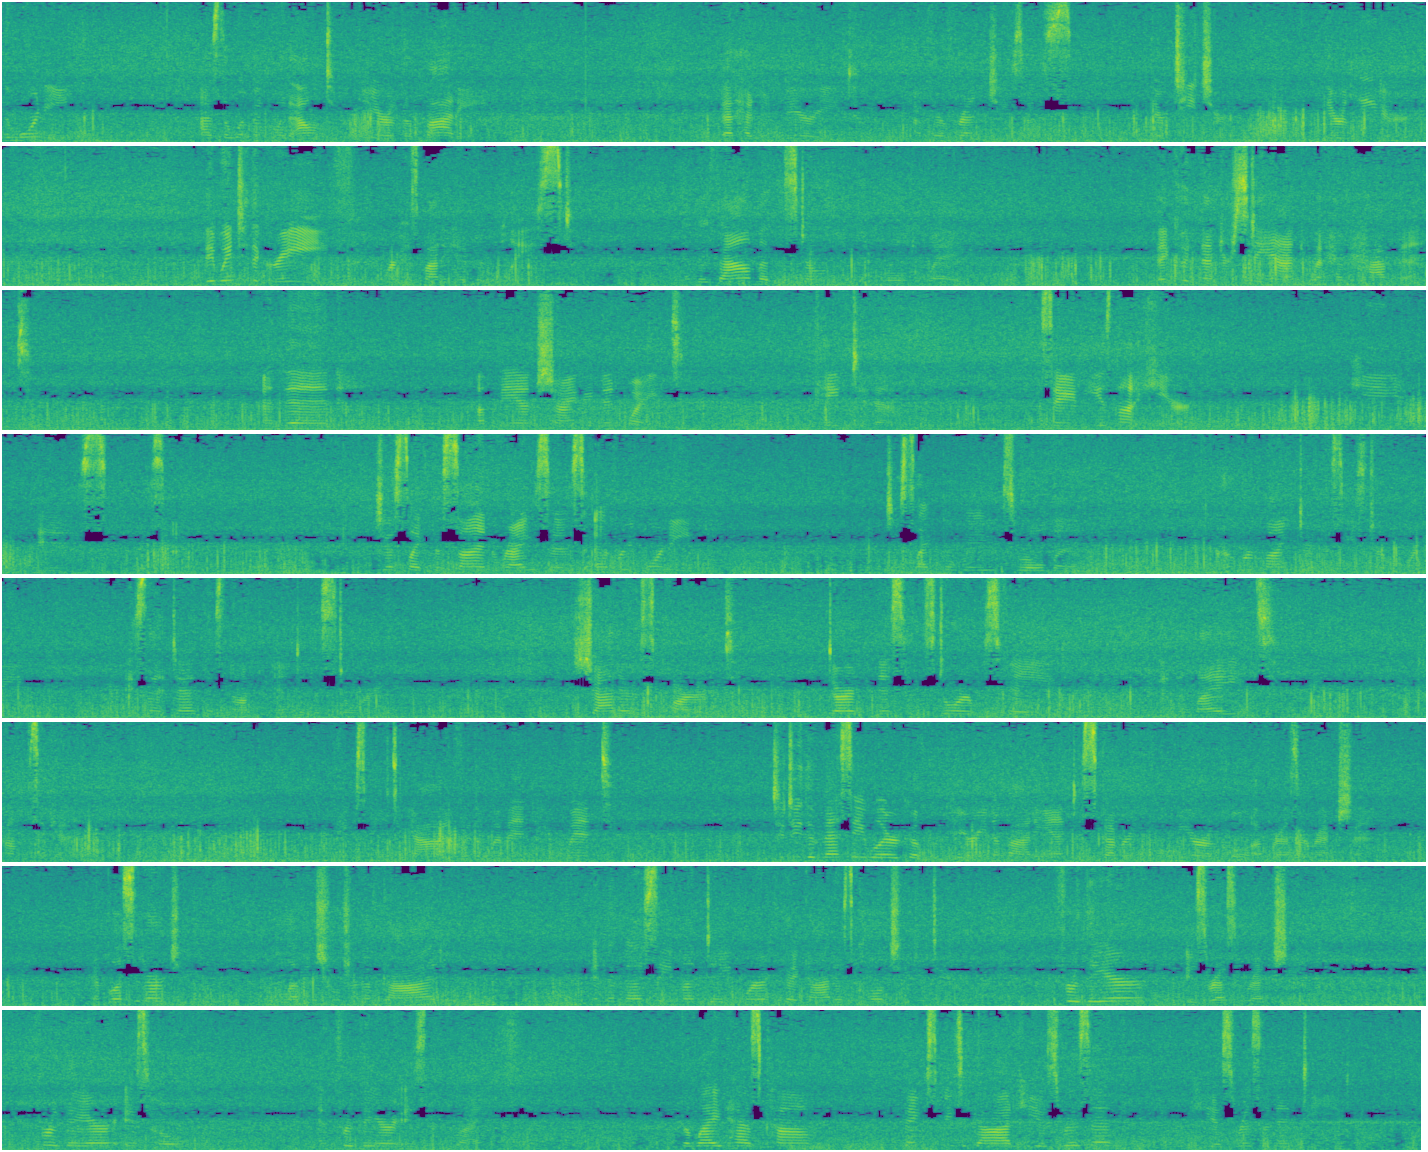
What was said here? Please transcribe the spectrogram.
in the morning, as the women went out to prepare the body that had been buried of their friend Jesus, their teacher, their leader, they went to the grave where his body had been placed, and they found that the stone had been rolled away. They couldn't understand what had happened. And then a man shining in white saying he is not here. He is risen. Just like the sun rises every morning, just like the waves roll in, a reminder this Easter morning is that death is not the end of the story. Shadows part, darkness and storms fade, and the light comes again. Thanks be to God for the women who went do the messy work of preparing a body and discover the miracle of resurrection. And blessed are you, beloved children of God, in the messy, mundane work that God has called you to do. For there is resurrection. For there is hope. And for there is life. The light has come. Thanks be to God, He is risen. He is risen indeed.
